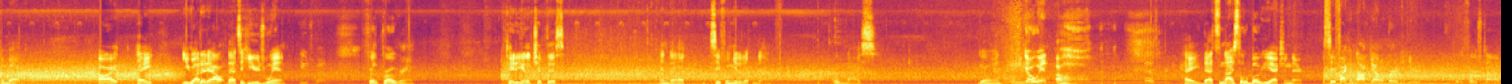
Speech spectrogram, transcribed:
Come back. All right. Hey, you got it out. That's a huge win Huge win. for the program. Katie gonna chip this and uh, see if we can get it up and down. Oh, nice. Go in. Go in. Oh. That was pretty good. Hey, that's a nice little bogey action there. Let's see if I can knock down a birdie here for the first time.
